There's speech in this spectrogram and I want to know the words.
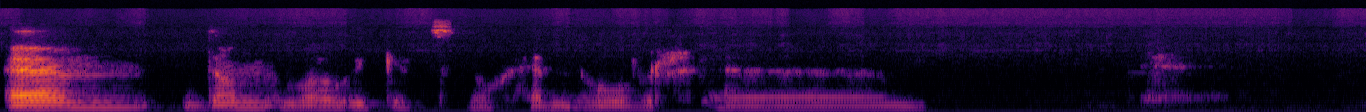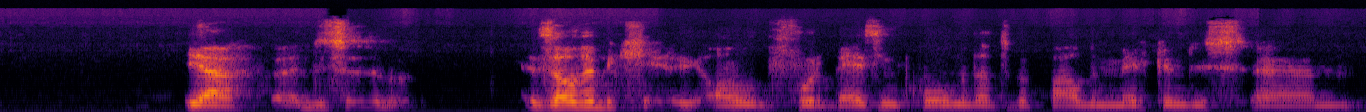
Um, dan wou ik het nog hebben over. Uh, ja, dus zelf heb ik al voorbij zien komen dat bepaalde merken dus um,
